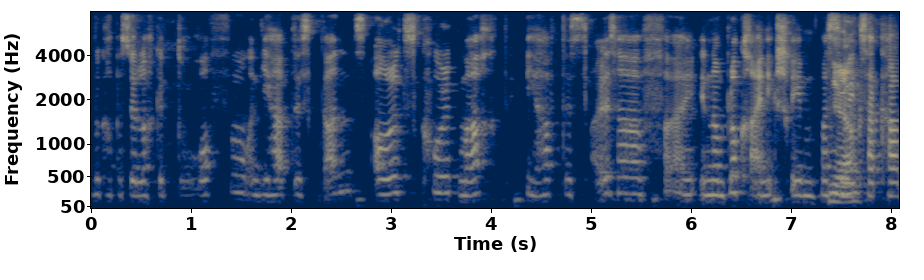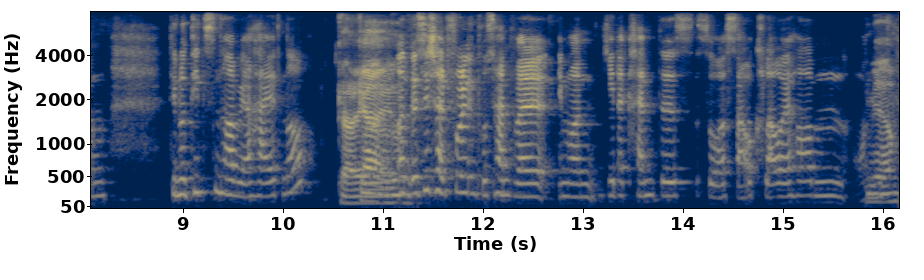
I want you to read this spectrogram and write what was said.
wirklich persönlich getroffen und ich habe das ganz oldschool gemacht. Ich habe das alles auf, äh, in einen Blog reingeschrieben, was Ja. sie mir gesagt haben. Die Notizen habe ich ja heute noch. Geil. Geil. Und das ist halt voll interessant, weil ich meine, jeder kennt das, so eine Sauklaue haben. Und ja,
